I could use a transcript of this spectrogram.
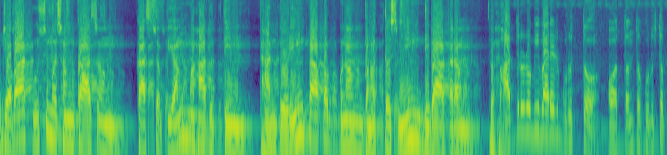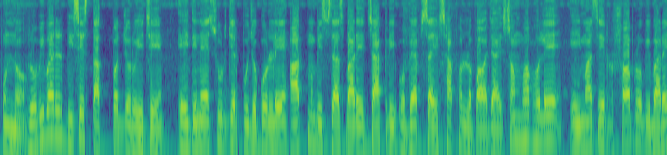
জবা কুসুম সংকাশং কাশ্যপ্যং মহাদুত্তিম। ধান্তরিং পাপগ্নম প্রণতস্মিন দিবাকরম। ভাদ্র রবিবারের গুরুত্ব অত্যন্ত গুরুত্বপূর্ণ। রবিবারের বিশেষ তাৎপর্য রয়েছে এই দিনে সূর্যের পুজো করলে আত্মবিশ্বাস বাড়ে চাকরি ও ব্যবসায় সাফল্য পাওয়া যায়। সম্ভব হলে এই মাসের সব রবিবারে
